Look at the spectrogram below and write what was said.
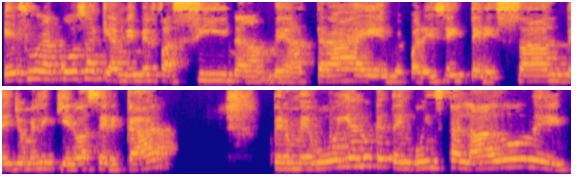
Es una cosa que a mí me fascina, me atrae, me parece interesante, yo me le quiero acercar pero me voy a lo que tengo instalado de,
